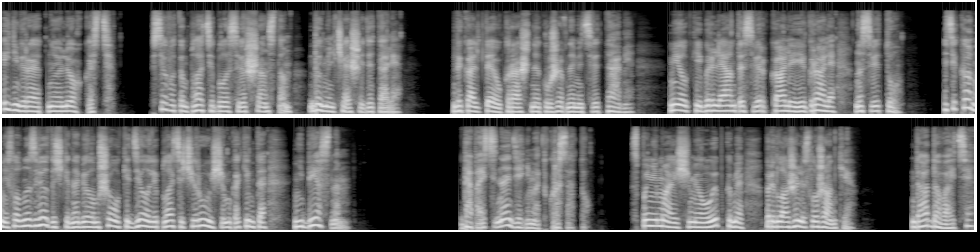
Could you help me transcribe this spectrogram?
и невероятную легкость. Все в этом платье было совершенством, до мельчайшей детали. Декольте, украшенное кружевными цветами. Мелкие бриллианты сверкали и играли на свету. Эти камни, словно звездочки на белом шелке, делали платье чарующим каким-то небесным. «Давайте наденем эту красоту», с понимающими улыбками предложили служанки. «Да, давайте»,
